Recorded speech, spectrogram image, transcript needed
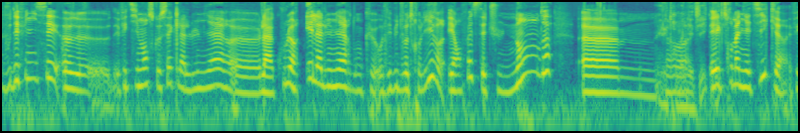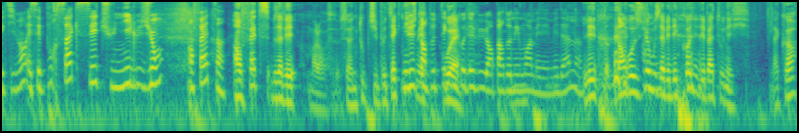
vous définissez euh, effectivement ce que c'est que la lumière, euh, la couleur et la lumière donc au début de votre livre. Et en fait, c'est une onde euh, Électromagnétique. électromagnétique, effectivement. Et c'est pour ça que c'est une illusion, en fait. En fait, vous avez. Alors, c'est un tout petit peu technique. Juste mais- un peu technique ouais. au début, hein, pardonnez-moi, mes- mesdames. Les- dans vos yeux, vous avez des cônes et des bâtonnets. D'accord?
